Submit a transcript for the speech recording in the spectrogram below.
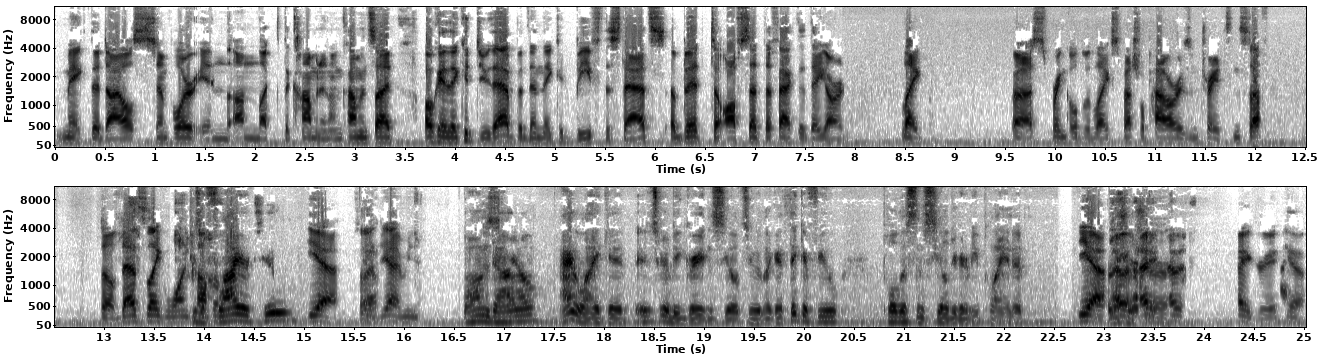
make the dials simpler in on like the common and uncommon side." Okay, they could do that, but then they could beef the stats a bit to offset the fact that they aren't like uh, sprinkled with like special powers and traits and stuff. So that's like one He's a flyer too. Yeah, so Yeah. yeah. I mean, Long dial. I like it. It's going to be great in sealed too. Like I think if you pull this in sealed, you're going to be playing it. Yeah, I, sure. I, I, I agree. Yeah,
